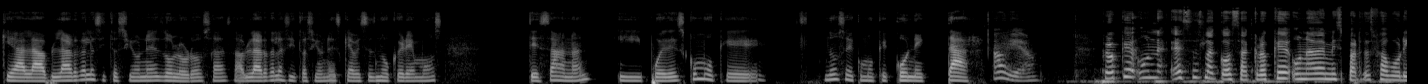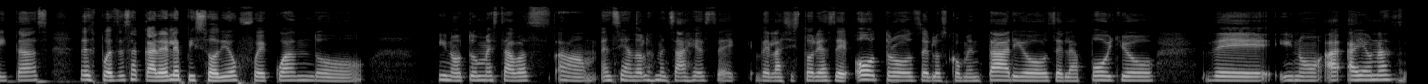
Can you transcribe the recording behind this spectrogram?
que al hablar de las situaciones dolorosas, hablar de las situaciones que a veces no queremos, te sanan y puedes como que, no sé, como que conectar. Oh, yeah. Creo que una, esa es la cosa. Creo que una de mis partes favoritas después de sacar el episodio fue cuando, y no tú me estabas um, enseñando los mensajes de, de las historias de otros, de los comentarios, del apoyo, de, you know, hay unas,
